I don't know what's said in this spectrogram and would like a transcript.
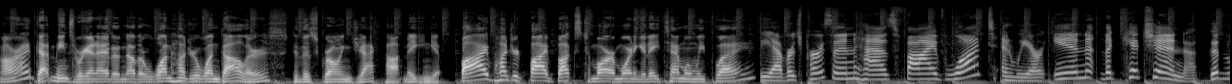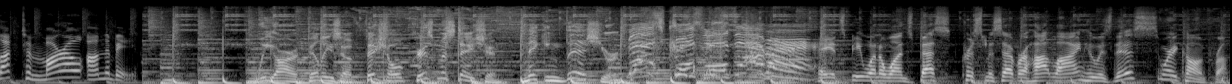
All right. That means we're going to add another $101 to this growing jackpot, making it 505 bucks tomorrow morning at 8:10 when we play. The average person has five what? And we are in the kitchen. Good luck tomorrow on the beat. We are Philly's official Christmas station, making this your Best Christmas ever! Hey, it's B101's best Christmas ever hotline. Who is this? Where are you calling from?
